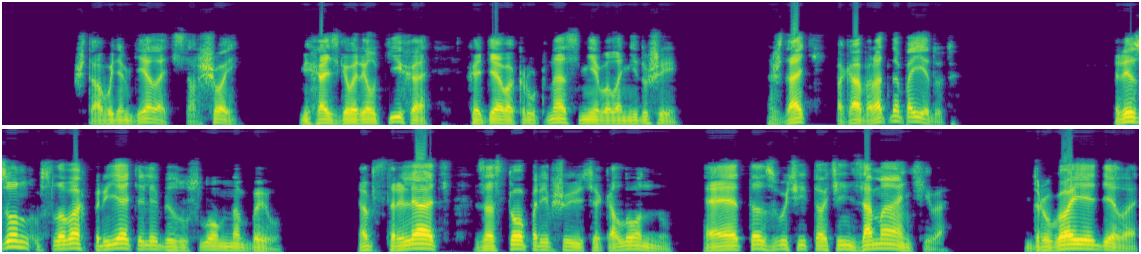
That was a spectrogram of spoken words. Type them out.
— Что будем делать, старшой? — Михась говорил тихо, хотя вокруг нас не было ни души. — Ждать, пока обратно поедут. Резон в словах приятеля, безусловно, был. Обстрелять застопорившуюся колонну — это звучит очень заманчиво. Другое дело,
